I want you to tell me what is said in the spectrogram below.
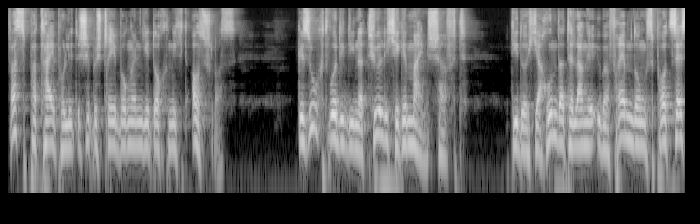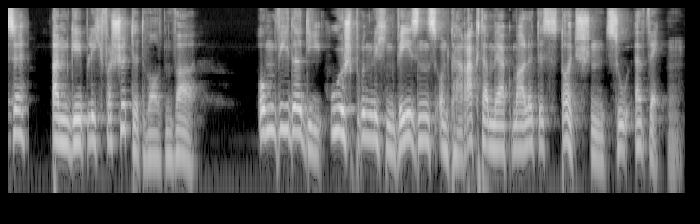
was parteipolitische Bestrebungen jedoch nicht ausschloss. Gesucht wurde die natürliche Gemeinschaft, die durch jahrhundertelange Überfremdungsprozesse angeblich verschüttet worden war um wieder die ursprünglichen Wesens- und Charaktermerkmale des Deutschen zu erwecken.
